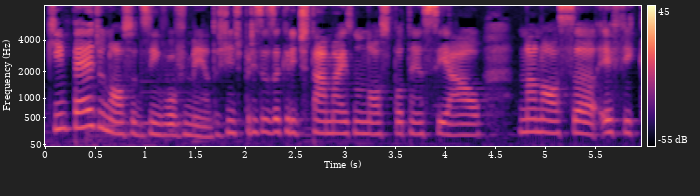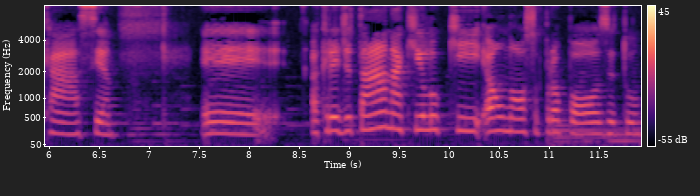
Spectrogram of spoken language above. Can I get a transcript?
que impedem o nosso desenvolvimento. A gente precisa acreditar mais no nosso potencial, na nossa eficácia, é, acreditar naquilo que é o nosso propósito.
